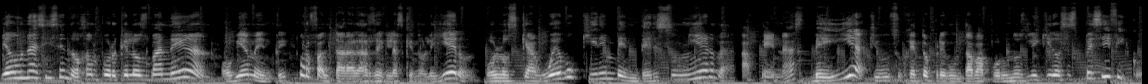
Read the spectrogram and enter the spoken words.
y aún así se enojan porque los banean, obviamente por faltar a las reglas que no leyeron, o los que a huevo quieren vender su mierda. Apenas veía que un sujeto preguntaba por unos líquidos específicos.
